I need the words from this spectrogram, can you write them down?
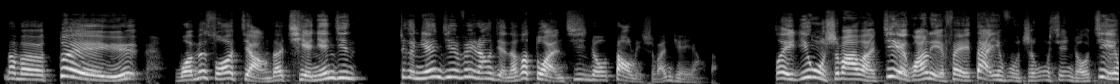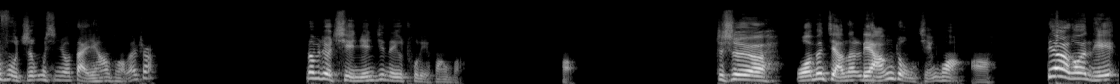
那么对于我们所讲的企业年金，这个年金非常简单，和短期薪酬道理是完全一样的。所以一共十八万，借管理费，贷应付职工薪酬，借应付职工薪酬，贷银行存款，完事儿。那么就企业年金的一个处理方法。好，这是我们讲的两种情况啊。第二个问题，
